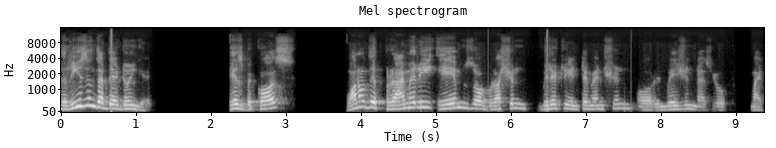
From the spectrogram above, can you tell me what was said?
The reason that they're doing it is because one of the primary aims of Russian military intervention or invasion, as you might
